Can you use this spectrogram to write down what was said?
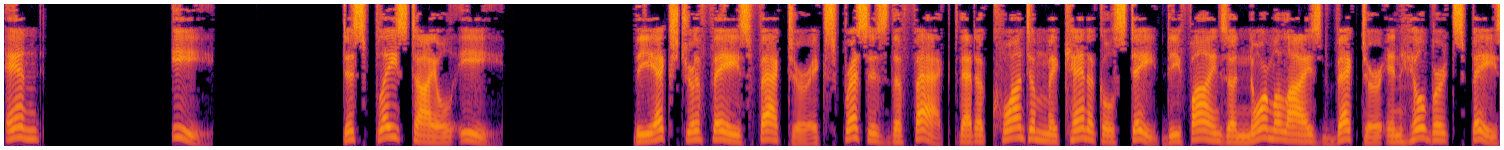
And e. Display style e the extra phase factor expresses the fact that a quantum mechanical state defines a normalized vector in Hilbert space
